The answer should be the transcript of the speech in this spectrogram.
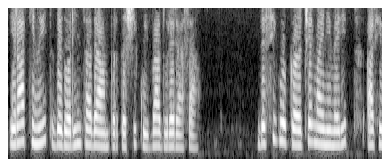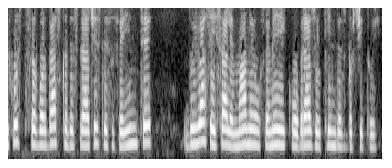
Era chinuit de dorința de a împărtăși cuiva durerea sa. Desigur că cel mai nimerit ar fi fost să vorbească despre aceste suferințe duioasei sale mame, o femeie cu obrazul plin de zbârcituri.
